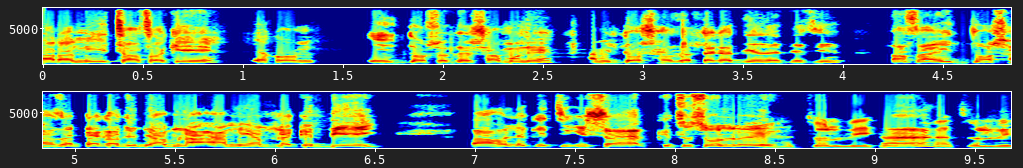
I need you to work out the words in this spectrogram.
আর আমি চাচাকে এখন এই দর্শকের সামনে আমি দশ হাজার টাকা দিয়ে যাইতেছি চাচা, এই দশ হাজার টাকা যদি আপনা আমি আপনাকে দেই তাহলে কি চিকিৎসা কিছু চলবে? চলবি। হ্যাঁ? হ্যাঁ চলবি।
